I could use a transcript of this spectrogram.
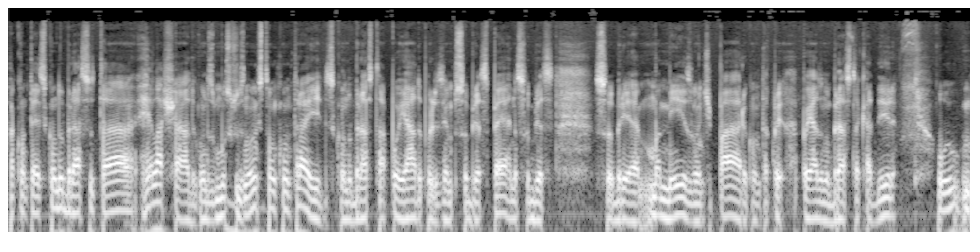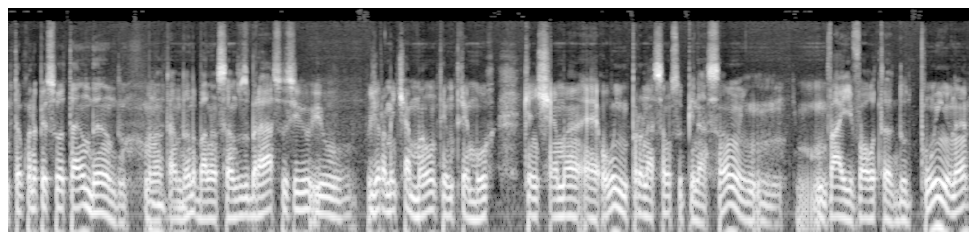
acontece quando o braço está relaxado, quando os músculos não estão contraídos, quando o braço está apoiado, por exemplo, sobre as pernas, sobre, as, sobre uma mesa, um anteparo, quando está apoiado no braço da cadeira, ou então quando a pessoa está andando, ela está uhum. andando, balançando os braços e, e o, geralmente a mão tem um tremor que a gente chama é, ou em pronação, supinação, em, em vai e volta do punho, né,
